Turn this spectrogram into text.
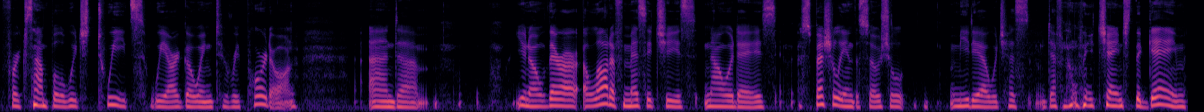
for example, which tweets we are going to report on. And, um, you know, there are a lot of messages nowadays, especially in the social media, which has definitely changed the game,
